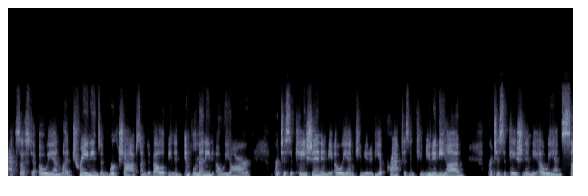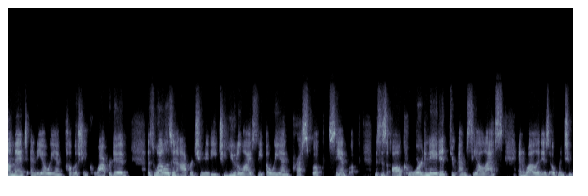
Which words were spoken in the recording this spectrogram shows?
access to OEN-led trainings and workshops on developing and implementing OER, participation in the OEN Community of Practice and Community Hub, participation in the OEN Summit and the OEN Publishing Cooperative, as well as an opportunity to utilize the OEN Pressbook Sandbox. This is all coordinated through MCLS, and while it is open to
